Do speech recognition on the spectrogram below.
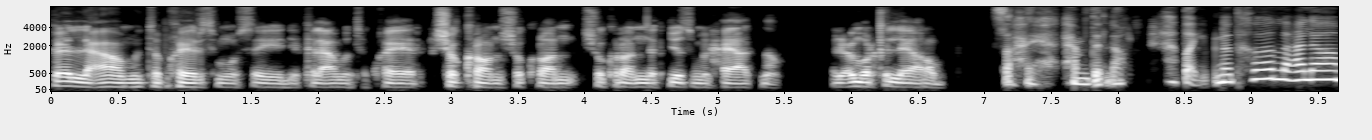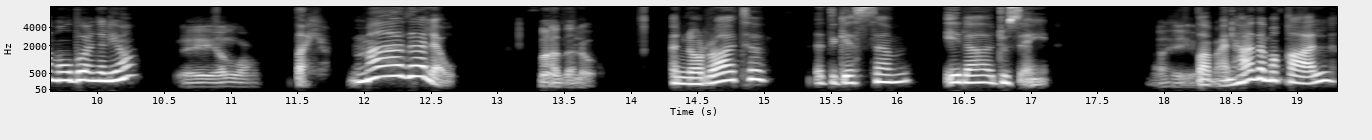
كل عام وانت بخير سمو سيدي. كل عام وانت بخير. شكرا شكرا شكرا انك جزء من حياتنا. العمر كله يا رب. صحيح الحمد لله. طيب ندخل على موضوعنا اليوم؟ اي يلا. طيب ماذا لو؟ ماذا لو؟ أنه الراتب تقسم إلى جزئين. أيوه. طبعا هذا مقال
